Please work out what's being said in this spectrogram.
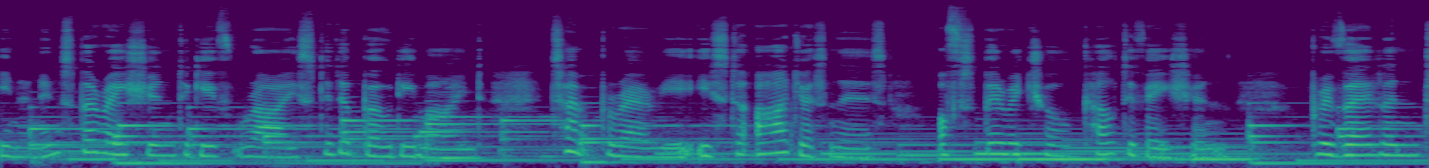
in an inspiration to give rise to the Bodhi mind. Temporary is the arduousness of spiritual cultivation, prevalent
